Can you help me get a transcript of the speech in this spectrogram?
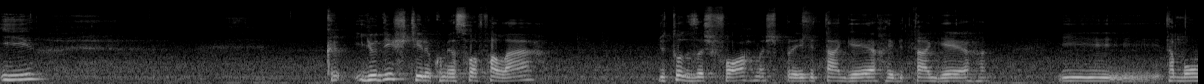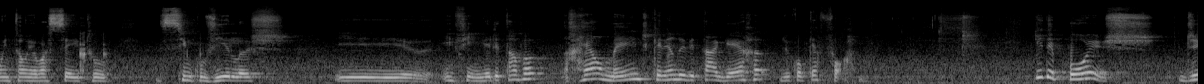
E Yudhishthira começou a falar de todas as formas para evitar a guerra, evitar a guerra. E tá bom, então eu aceito cinco vilas e, enfim, ele estava realmente querendo evitar a guerra de qualquer forma. E depois de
